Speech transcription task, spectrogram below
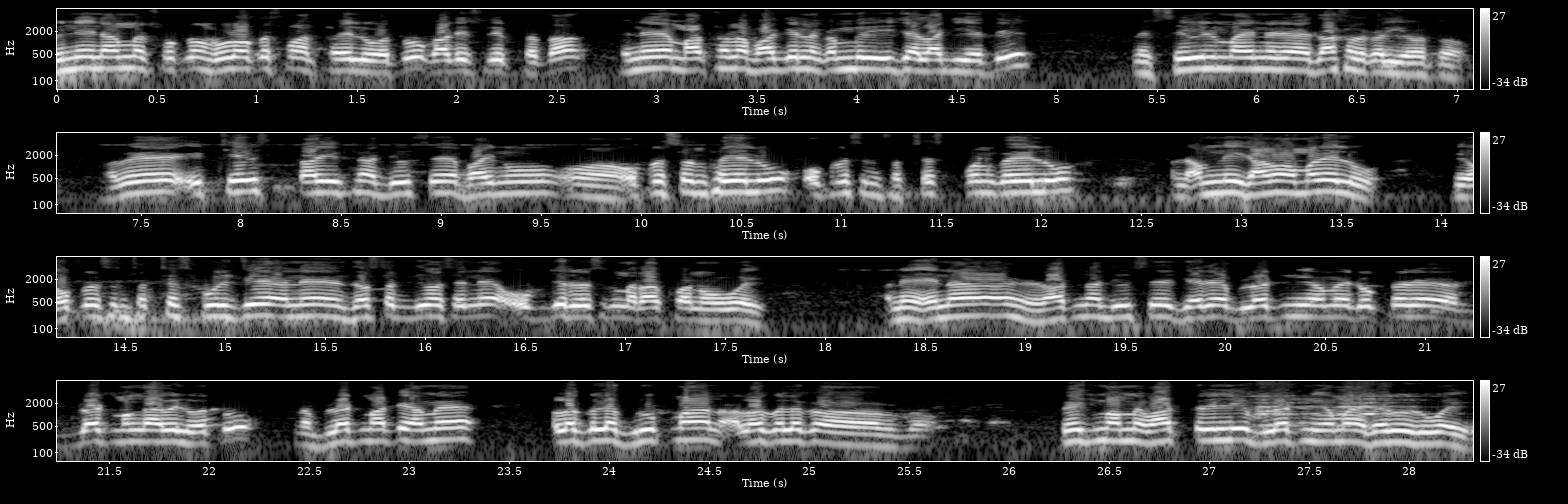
વિનય નામના છોકરાનો રોડ અકસ્માત થયેલું હતું, ગાડી સ્લીપ થતાં. એને માથાના ભાગે ગંભીર ઈજા લાગી હતી અને સિવિલમાં એને દાખલ કર્યો હતો. હવે અઠ્યાવીસ તારીખના દિવસે ભાઈનું ઓપરેશન થયેલું, ઓપરેશન સક્સેસ પણ ગયેલું. અને અમને જાણવા મળેલું કે ઓપરેશન સક્સેસફુલ છે અને દસક દિવસ એને ઓબ્ઝર્વેશનમાં રાખવાનો હોય. અને એના રાતના દિવસે જ્યારે બ્લડની અમે ડૉક્ટરે બ્લડ મંગાવેલું હતું, અને બ્લડ માટે અમે અલગ અલગ ગ્રુપમાં અલગ અલગ પેજમાં અમે વાત કરેલી બ્લડની અમારે જરૂર હોય.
